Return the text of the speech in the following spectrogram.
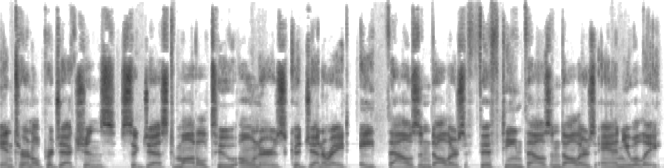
Internal projections suggest Model 2 owners could generate $8,000 $15,000 annually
